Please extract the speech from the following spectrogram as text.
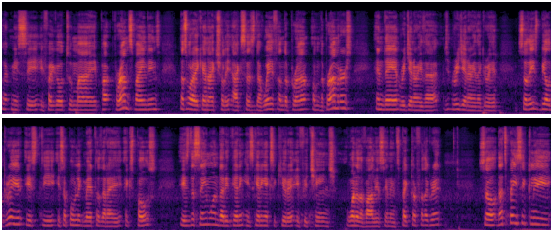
let me see, if I go to my params bindings, that's where I can actually access the width on the, param on the parameters and then regenerate the, regenerate the grid. So this build grid is, the, is a public method that I expose is the same one that is getting is getting executed if you change one of the values in the inspector for the grid. So that's basically,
